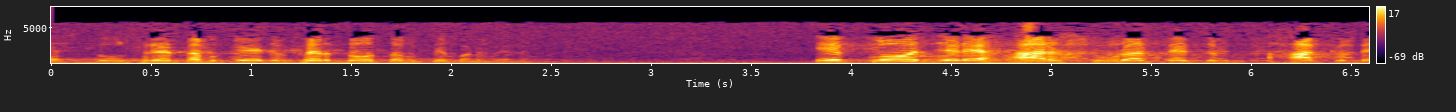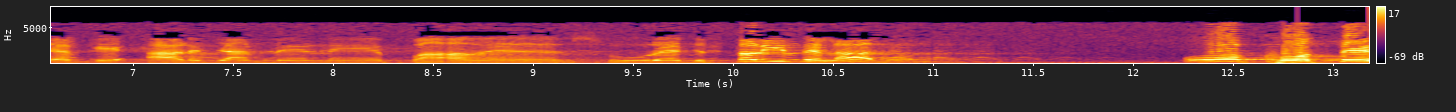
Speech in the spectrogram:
اس دوسرے طبقے چ پھر دو طبقے بنتے ہیں۔ ایک جڑے ہر سورت حق دے اگے اڑ جاندے نے، پاویں سورج تلی تے لا دے وہ کھوتے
